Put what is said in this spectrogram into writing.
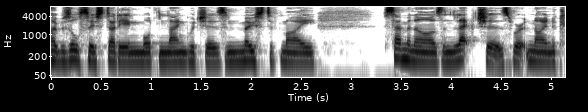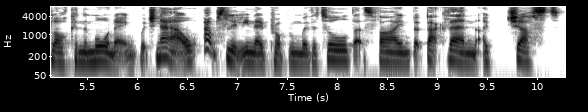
I was also studying modern languages and most of my seminars and lectures were at nine o'clock in the morning, which now absolutely no problem with at all. That's fine. But back then I just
